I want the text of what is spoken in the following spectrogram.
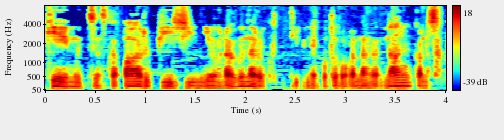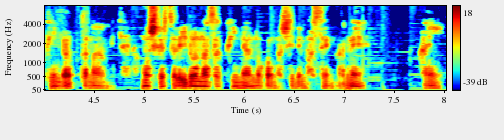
ゲームっていうんですか、RPG にはラグナロクっていうね、言葉がなんかなんかの作品だったな、みたいな。もしかしたらいろんな作品になるのかもしれませんがね。はい。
